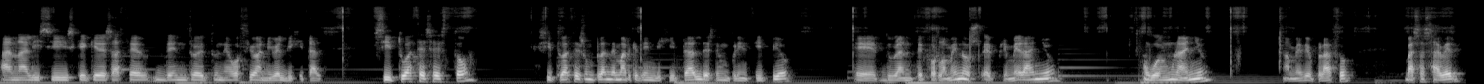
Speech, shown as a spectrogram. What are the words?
análisis que quieres hacer dentro de tu negocio a nivel digital. Si tú haces esto, si tú haces un plan de marketing digital desde un principio, eh, durante por lo menos el primer año o en un año, a medio plazo, vas a saber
